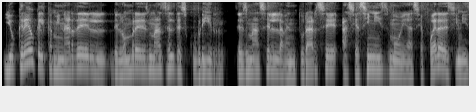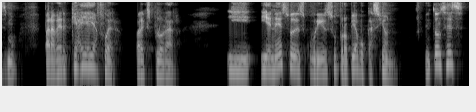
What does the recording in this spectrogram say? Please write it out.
Yo creo que el caminar del, del hombre es más el descubrir, es más el aventurarse hacia sí mismo y hacia afuera de sí mismo para ver qué hay allá afuera, para explorar y, en eso descubrir su propia vocación. Entonces,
